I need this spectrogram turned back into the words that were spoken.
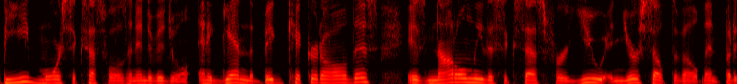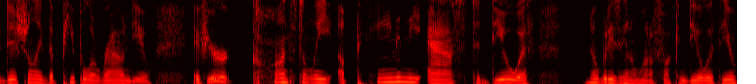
be more successful as an individual. And again, the big kicker to all this is not only the success for you and your self development, but additionally the people around you. If you're constantly a pain in the ass to deal with, nobody's going to want to fucking deal with you.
